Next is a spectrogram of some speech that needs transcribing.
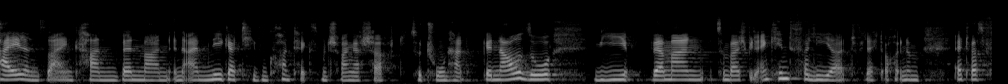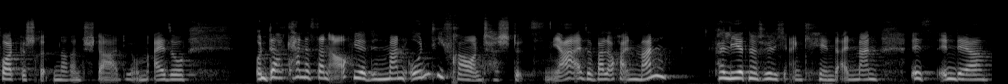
heilend sein kann, wenn man in einem negativen Kontext mit Schwangerschaft zu tun hat. Genauso wie wenn man zum Beispiel ein Kind verliert, vielleicht auch in einem etwas fortgeschritteneren Stadium. Also, und da kann es dann auch wieder den Mann und die Frau unterstützen. Ja, also, weil auch ein Mann verliert natürlich ein Kind. Ein Mann ist in der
